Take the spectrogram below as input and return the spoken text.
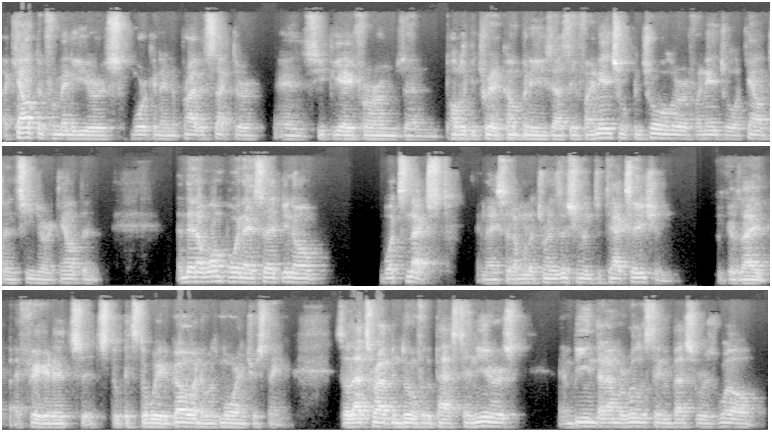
accountant for many years working in the private sector and cpa firms and publicly traded companies as a financial controller financial accountant senior accountant. And then at one point i said you know what's next? And i said i'm going to transition into taxation because i i figured it's it's the, it's the way to go and it was more interesting. So that's what I've been doing for the past 10 years. And being that I'm a real estate investor as well,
